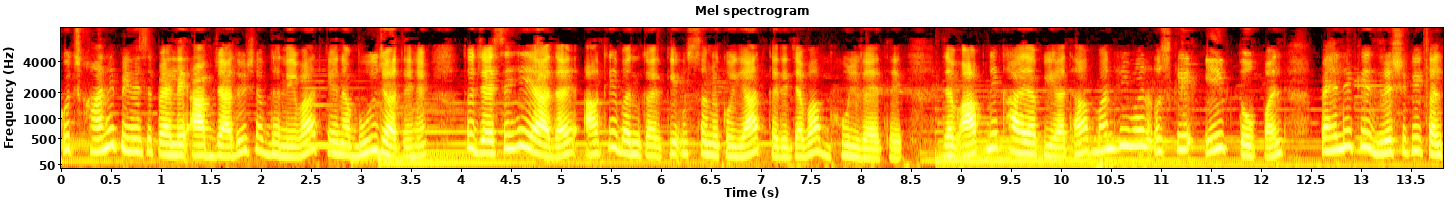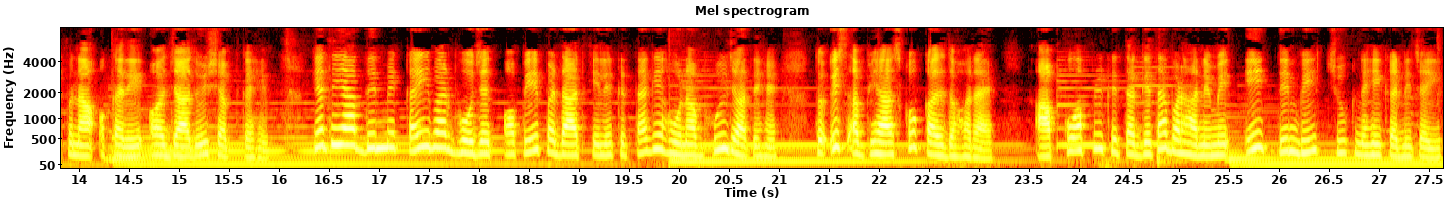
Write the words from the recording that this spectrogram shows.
कुछ खाने पीने से पहले आप जादुई शब्द धन्यवाद कहना भूल जाते हैं तो जैसे ही याद आए, आँखें बंद करके उस समय को याद करें जब आप भूल गए थे। जब आपने खाया पिया था, मन ही मन उसके एक दो पल पहले के दृश्य की कल्पना करें और जादुई शब्द कहें। यदि आप दिन में कई बार भोजन और पेय पदार्थ के लिए कृतज्ञ होना भूल जाते हैं तो इस अभ्यास को कल दोहराएँ। आपको अपनी कृतज्ञता बढ़ाने में एक दिन भी चूक नहीं करनी चाहिए।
